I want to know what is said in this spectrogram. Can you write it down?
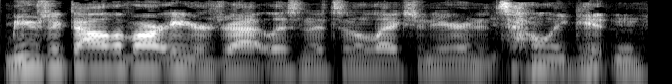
Music to all of our ears, right? Listen, it's an election year and it's only getting,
